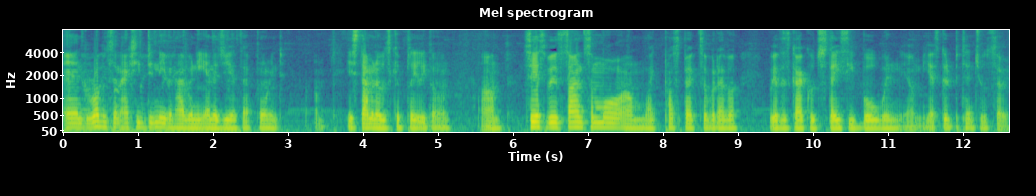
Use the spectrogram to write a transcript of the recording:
and Robinson actually didn't even have any energy at that point. Um, his stamina was completely gone. Um, CSB signed some more um, like prospects or whatever. We have this guy called Stacey Baldwin. Um, he has good potential, so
